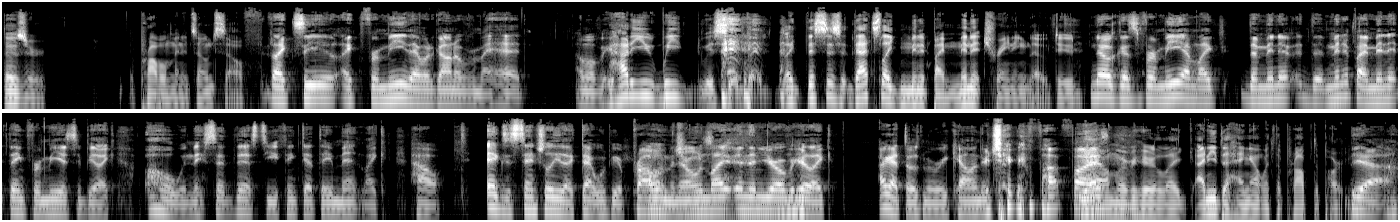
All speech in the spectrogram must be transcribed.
those are a problem in its own self. like, see, like for me, that would have gone over my head. I'm over here. How do you we like this is that's like minute by minute training though, dude. No, because for me, I'm like the minute the minute by minute thing for me is to be like, oh, when they said this, do you think that they meant like how existentially like that would be a problem Oh, in their own life? And then you're over here like, I got those Marie Callender chicken pot pies. Yeah, I'm over here like I need to hang out with the prop department. Yeah.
